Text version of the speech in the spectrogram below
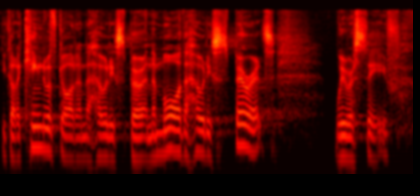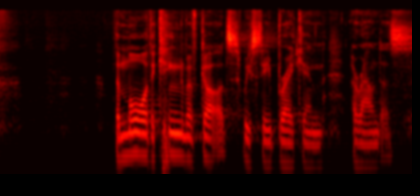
you've got a kingdom of God and the Holy Spirit. And the more the Holy Spirit we receive, the more the kingdom of God we see breaking around us.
